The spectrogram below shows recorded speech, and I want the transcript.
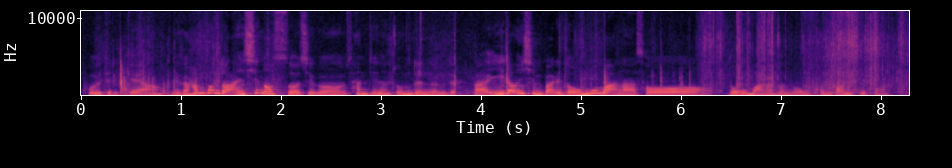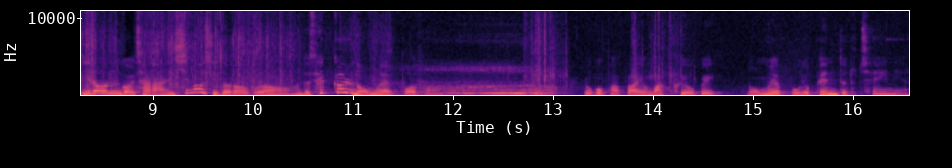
보여드릴게요. 이거 한 번도 안 신었어. 지금 산지는 좀 됐는데. 아, 이런 신발이 너무 많아서 너무 많아서 너무 건방지다. 이런 걸 잘 안 신어지더라고요. 근데 색깔이 너무 예뻐서. 요거 봐봐. 요 마크 요거 있- 너무 예쁘고 요 밴드도 체인이야.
